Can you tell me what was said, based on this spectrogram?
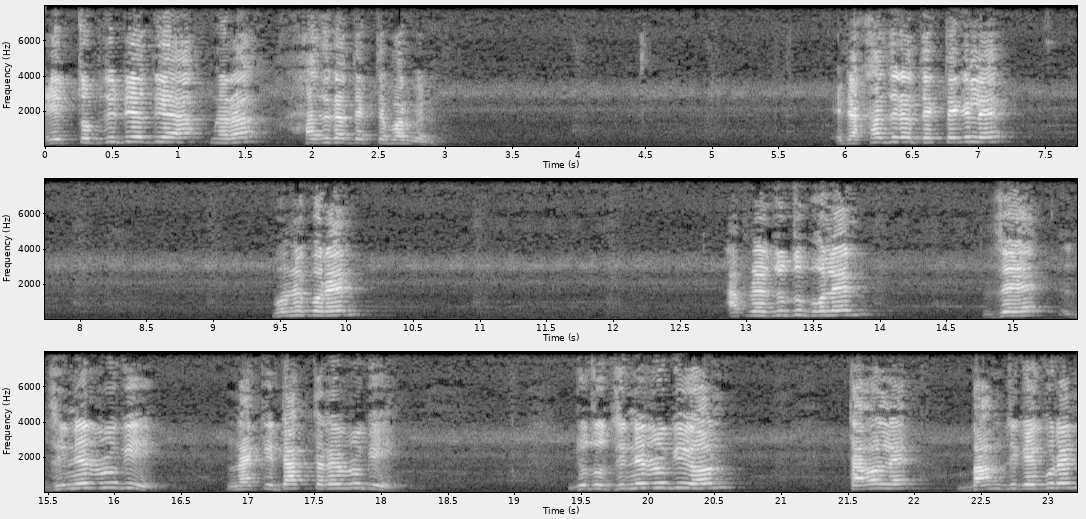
এই তবজিটা দিয়ে আপনারা হাজিরা দেখতে পারবেন। এটা খাজিরা দেখতে গেলে মনে করেন, আপনারা যদি বলেন যে জিনের রুগী নাকি ডাক্তারের রুগী, যদি জিনের রুগী হন, তাহলে বাম দিকে ঘুরেন,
